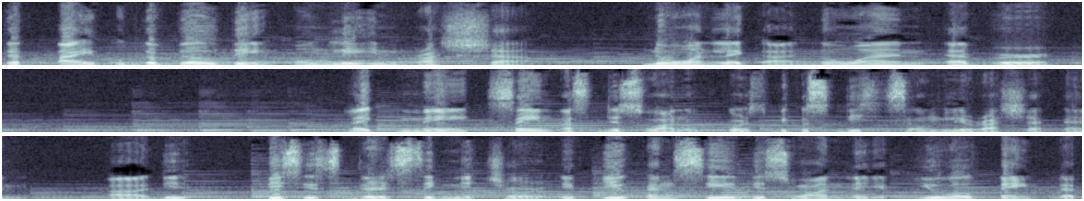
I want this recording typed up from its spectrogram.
the type of the building only in Russia. No one like uh, no one ever like make same as this one of course because this is only Russia can uh this is their signature. If you can see this one you will think that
